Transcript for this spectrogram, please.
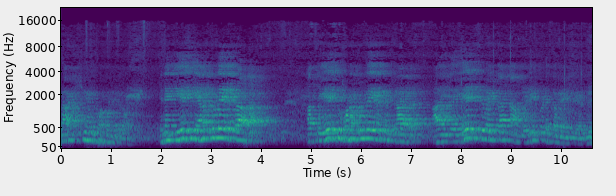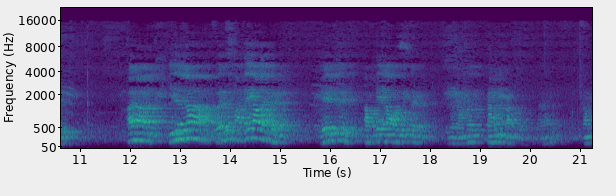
சாட்சியம் பகிர்கிறோம். இன்னைக்கு இயேசு எனக்குள்ளே இருக்கிறார். அந்த இயேசு உனக்குள்ளே இருக்கின்றார் அந்த இயேசுவை தான் நாம் வெளிப்படுத்த வேண்டியது. ஆனால் இதெல்லாம் வெறும் அடையாளங்கள். ஏற்று அப்படியெல்லாம் வந்து நம்ம கனவு காணும் நம்ம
